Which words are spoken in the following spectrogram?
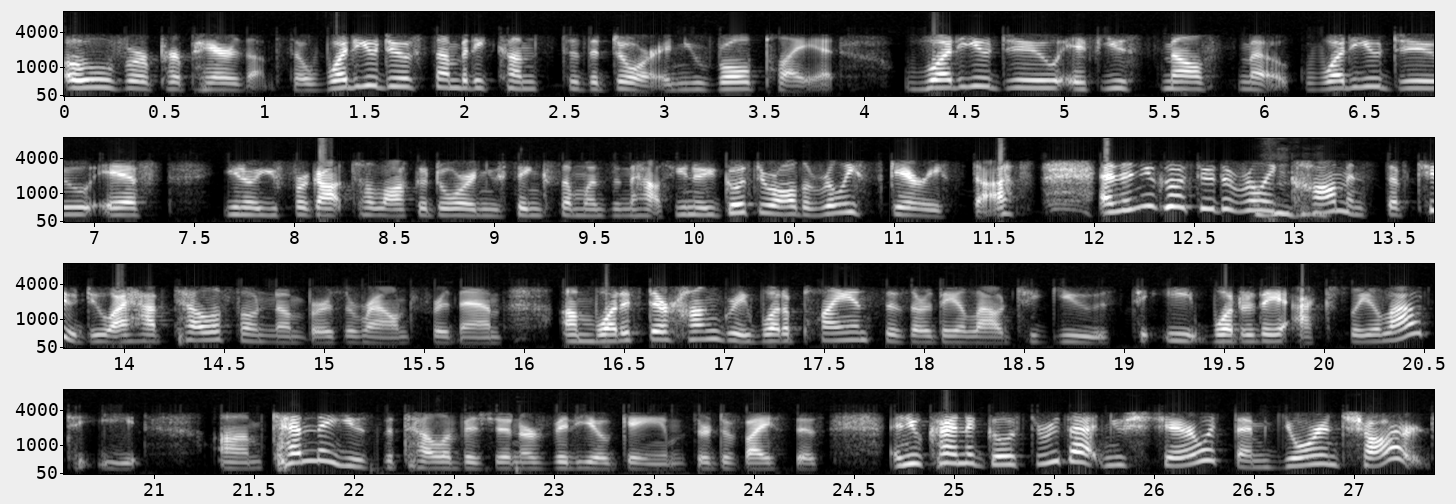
over prepare them. So, what do you do if somebody comes to the door and you role play it? What do you do if you smell smoke? What do you do if, you know, you forgot to lock a door and you think someone's in the house? You know, you go through all the really scary stuff. And then you go through the really mm-hmm. common stuff too. Do I have telephone numbers around for them? Um, what if they're hungry? What appliances are they allowed to use to eat? What are they actually allowed to eat? Um, can they use the television or video games or devices? And you kind of go through that and you share with them. You're in charge.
